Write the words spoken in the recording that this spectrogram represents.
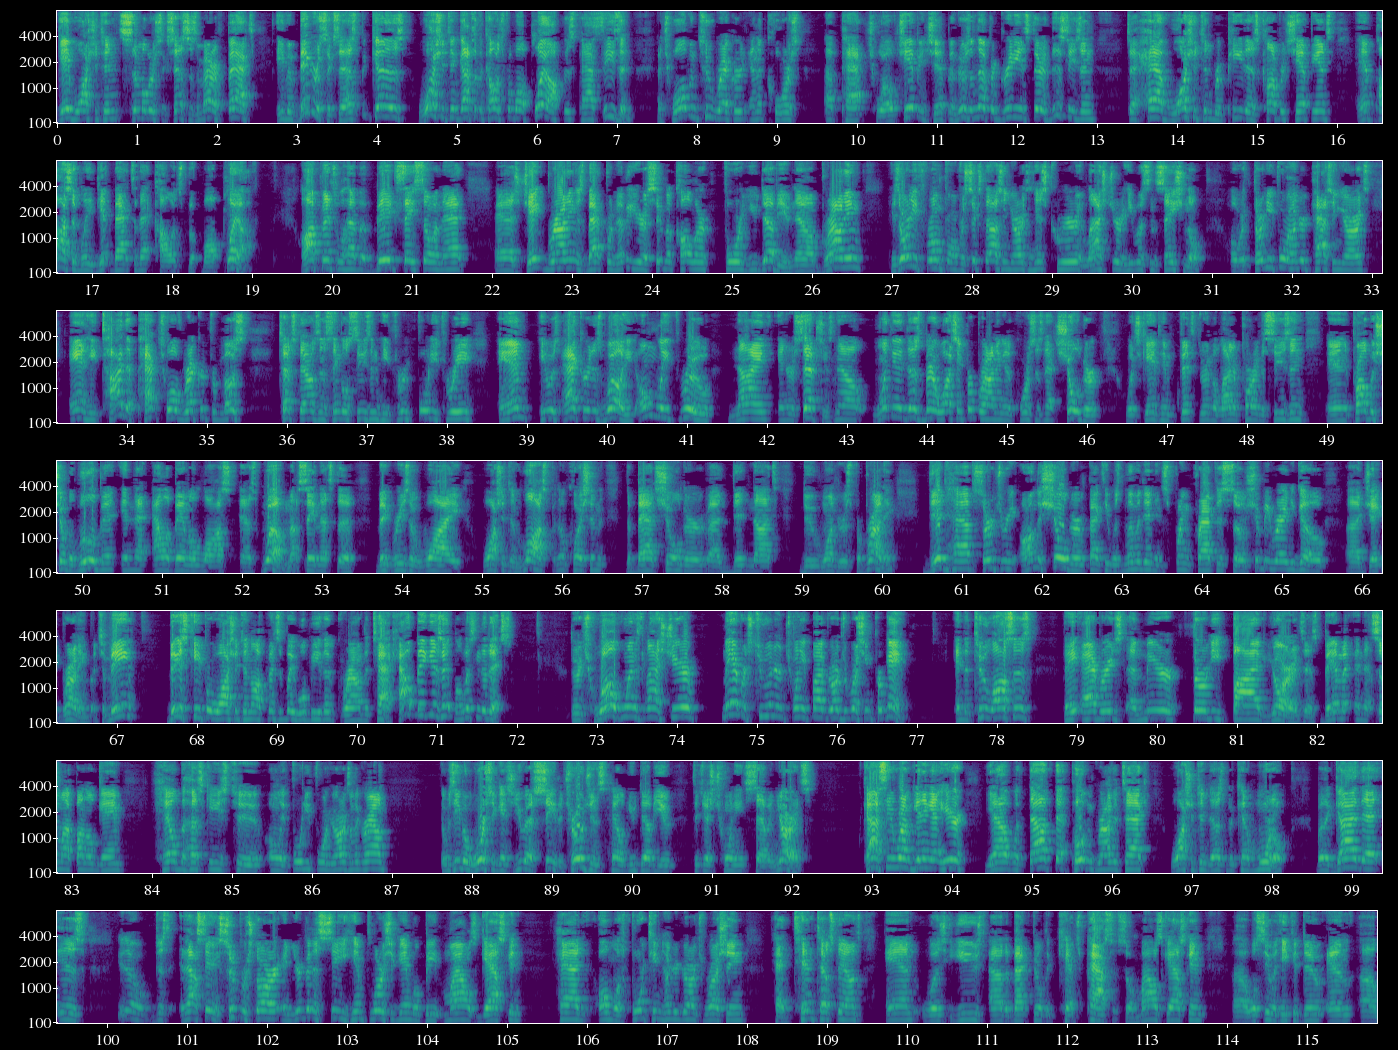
gave Washington similar success. As a matter of fact, even bigger success because Washington got to the college football playoff this past season. A 12 and 2 record and, of course, a Pac 12 championship. And there's enough ingredients there this season to have Washington repeat as conference champions and possibly get back to that college football playoff. Offense will have a big say so in that as Jake Browning is back for another year as signal caller for UW. Now, Browning, he's already thrown for over 6,000 yards in his career, and last year he was sensational. Over 3,400 passing yards, and he tied the Pac 12 record for most touchdowns in a single season. He threw 43, and he was accurate as well. He only threw nine interceptions. Now, one thing that does bear watching for Browning, of course, is that shoulder, which gave him fits during the latter part of the season, and it probably showed a little bit in that Alabama loss as well. I'm not saying that's the big reason why Washington lost, but no question the bad shoulder uh, did not do wonders for Browning. Did have surgery on the shoulder. In fact, he was limited in spring practice, so should be ready to go, uh, Jake Browning. But to me, Biggest key for Washington offensively will be the ground attack. How big is it? Well, listen to this. Their 12 wins last year, they averaged 225 yards of rushing per game. In the two losses, they averaged a mere 35 yards as Bama in that semifinal game held the Huskies to only 44 yards on the ground. It was even worse against USC. The Trojans held UW to just 27 yards. Can I see where I'm getting at here? Yeah, without that potent ground attack, Washington does become mortal. But a guy that is, you know, just an outstanding superstar, and you're going to see him flourish again will be Myles Gaskin. Had almost 1,400 yards rushing, had 10 touchdowns, and was used out of the backfield to catch passes. So Myles Gaskin, uh, we'll see what he could do. And uh,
